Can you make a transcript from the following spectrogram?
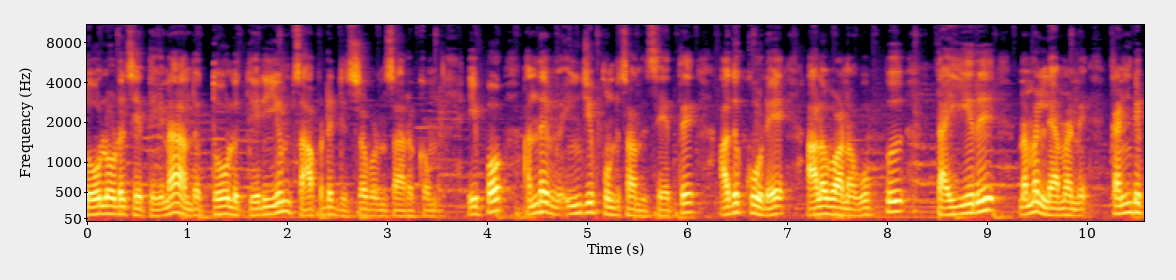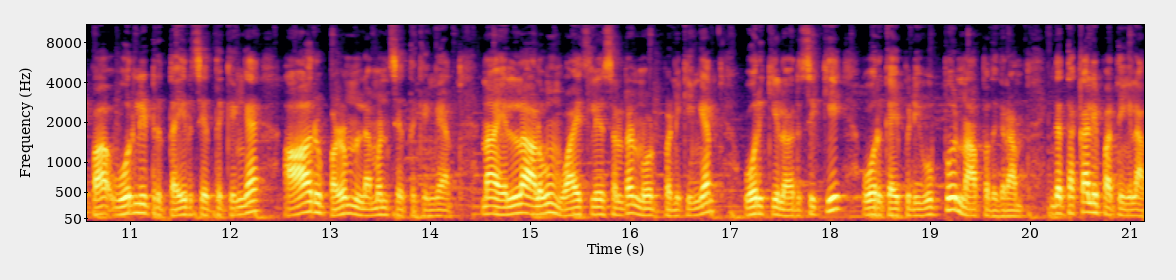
தோலோடு சேர்த்திங்கன்னா அந்த தோல் தெரியும் சாப்பிட டிஸ்டர்பன்ஸாக இருக்கும். இப்போது அந்த இஞ்சி பூண்டு சாந்து சேர்த்து அது கூட அளவான உப்பு தயிர் நம்ம லெமனு கண்டிப்பாக ஒரு லிட்டர் தயிர் சேர்த்துக்குங்க. ஆறு பழம் லெமன் சேர்த்துக்குங்க. நான் எல்லா அளவும் வாய்ஸ்லேயே சொல்கிறேன் நோட் பண்ணிக்கோங்க. ஒரு கிலோ அரிசிக்கு ஒரு கைப்பிடி உப்பு நாற்பது கிராம். இந்த தக்காளி பார்த்தீங்களா?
